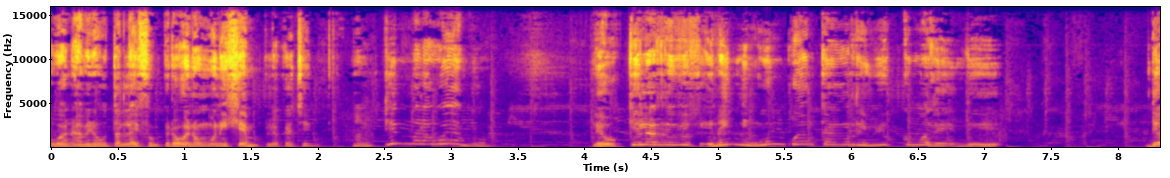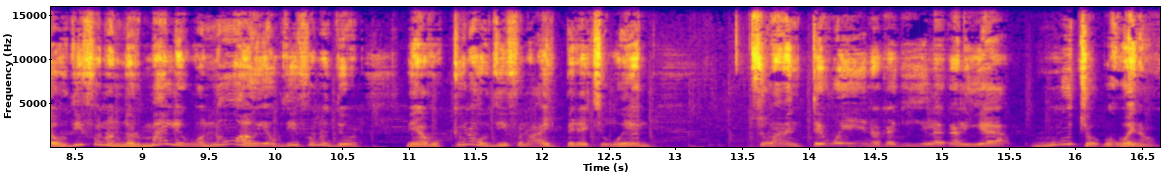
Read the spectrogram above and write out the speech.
Bueno, a mí me gusta el iPhone, pero bueno, un ejemplo, ¿cachai? No entiendo la weá, Le busqué la review, y no hay ningún weón que haga reviews como de, de audífonos normales, weón. No, había audífonos de. Mira, busqué un audífono HyperX, weón. Sumamente bueno, que aquí la calidad, mucho. Pues bueno,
